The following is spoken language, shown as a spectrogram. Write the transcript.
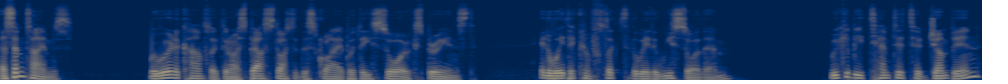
Now, sometimes when we're in a conflict and our spouse starts to describe what they saw or experienced in a way that conflicts the way that we saw them, we could be tempted to jump in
